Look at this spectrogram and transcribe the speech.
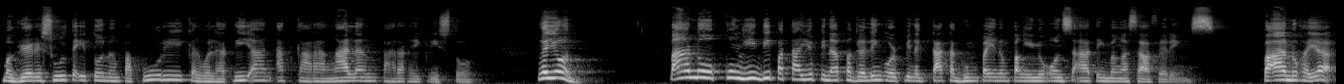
magre-resulta ito ng papuri, kalwalhatian at karangalan para kay Kristo. Ngayon, paano kung hindi pa tayo pinapagaling or pinagtatagumpay ng Panginoon sa ating mga sufferings? Paano kaya?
